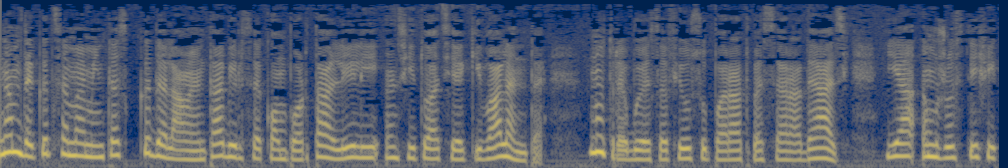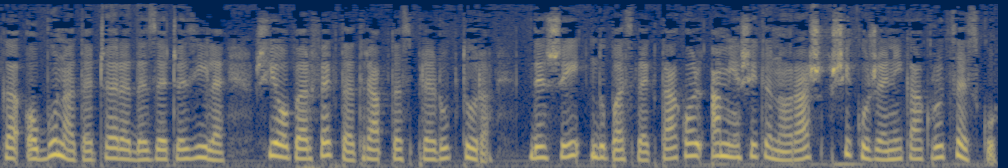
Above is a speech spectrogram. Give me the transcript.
N-am decât să-mi amintesc cât de lamentabil se comporta Lily în situații echivalente. Nu trebuie să fiu supărat pe seara de azi. Ea îmi justifică o bună tăcere de 10 zile și o perfectă treaptă spre ruptură. Deși, după spectacol, am ieșit în oraș și cu Jenica Cruțescu.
